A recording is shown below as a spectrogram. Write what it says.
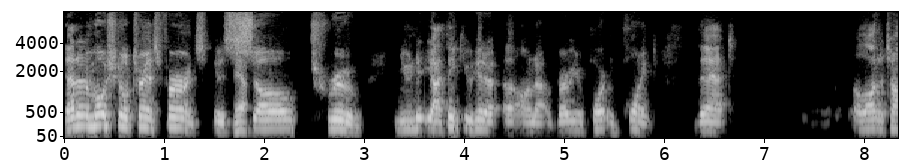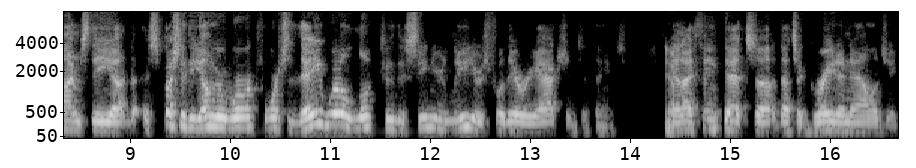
That emotional transference is Yeah. so true. You, I think you hit a, a- on a very important point that a lot of times the, uh, especially the younger workforce, they will look to the senior leaders for their reaction to things. Yeah. And I think that's uh, that's a great analogy.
